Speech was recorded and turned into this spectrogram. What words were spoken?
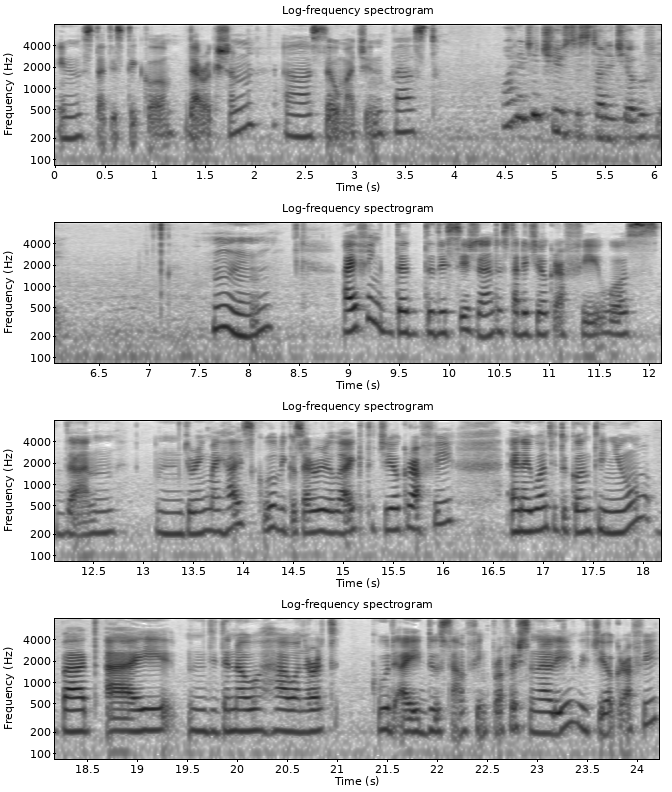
in statistical direction uh, so much in past. Why did you choose to study geography? Hmm. I think that the decision to study geography was done um, during my high school because I really liked geography and I wanted to continue, but I um, didn't know how on earth could I do something professionally with geography.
